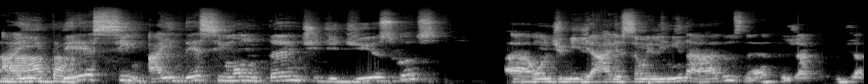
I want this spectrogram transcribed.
Ah, aí, tá. desse, aí desse montante de discos, uh, onde milhares são eliminados, né? Tu já, já,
